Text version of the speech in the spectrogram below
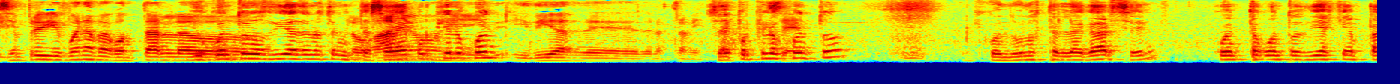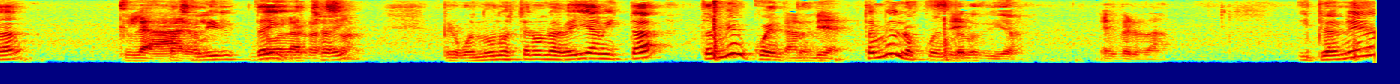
siempre eres buena para contar los, Yo cuento los días de nuestra amistad. ¿Sabes por qué los y- cuento? Y días de, de nuestra amistad. ¿Sabes por qué los Sí. cuento? Porque cuando uno está en la cárcel, cuenta cuántos días quedan para Claro. salir de ahí, ¿cachai? razón. Pero cuando uno está en una bella amistad, también cuenta. También. También los cuenta Sí. los días. Es verdad. Y planea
